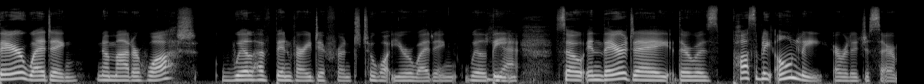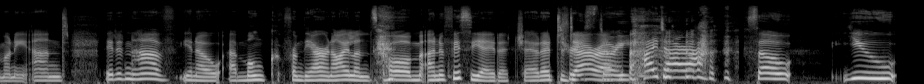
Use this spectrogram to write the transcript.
their wedding, no matter what, will have been very different to what your wedding will be. Yeah. So in their day, there was possibly only a religious ceremony, and they didn't have, you know, a monk from the Aran Islands come and officiate it. Shout out to True Dara. story. Hi, Dara. So you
